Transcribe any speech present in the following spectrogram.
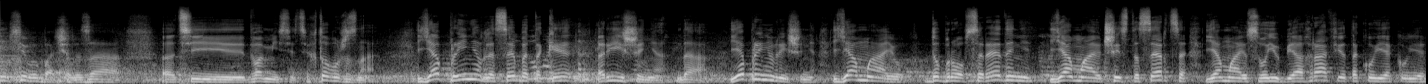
Ну, всі ви бачили за е, ці два місяці. Хто може знає? Я прийняв для себе таке рішення. Да. Я прийняв рішення. Я маю добро всередині, я маю чисте серце, я маю свою біографію, таку, яку є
